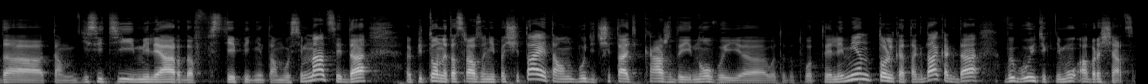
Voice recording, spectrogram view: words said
до там, 10 миллиардов в степени там, 18, да, питон это сразу не посчитает, а он будет считать каждый новый э, вот этот вот элемент только тогда, когда вы будете к нему обращаться.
